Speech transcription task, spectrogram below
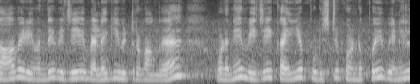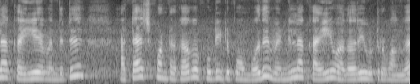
காவேரி வந்து விஜயை விலகி விட்டுருவாங்க. உடனே விஜய் கையை பிடிச்சிட்டு கொண்டு போய் வெண்ணிலா கையை வந்துட்டு அட்டாச் பண்ணுறக்காக கூட்டிகிட்டு போகும்போது வெண்ணிலா கையை உதறி விட்டுருவாங்க.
